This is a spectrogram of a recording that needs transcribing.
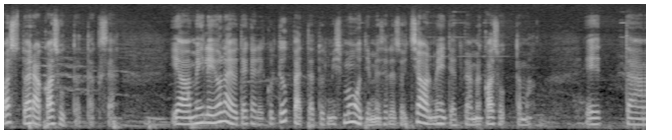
vastu ära kasutatakse. ja meil ei ole ju tegelikult õpetatud, mismoodi me selle sotsiaalmeediat peame kasutama. et äh,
